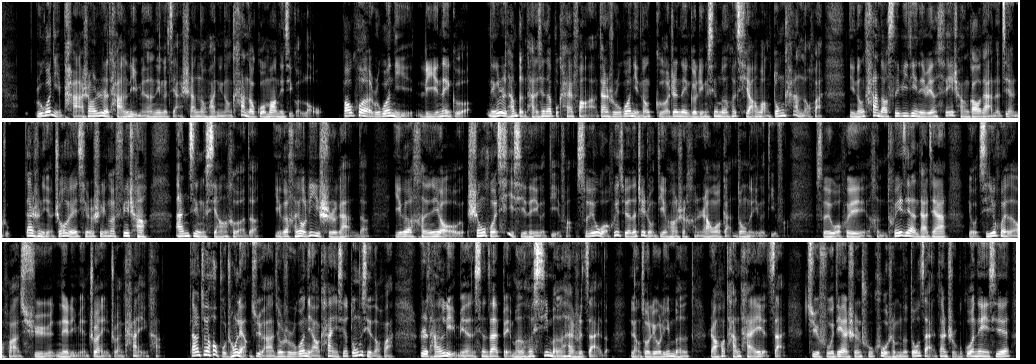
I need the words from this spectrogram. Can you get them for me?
如果你爬上日坛里面的那个假山的话，你能看到国贸那几个楼。包括如果你离那个那个日坛本坛现在不开放啊，但是如果你能隔着那个菱形门和墙往东看的话，你能看到 CBD 那边非常高大的建筑。但是你的周围其实是一个非常 安静祥和的一个很有历史感的一个很有生活气息的一个地方，所以我会觉得这种地方是很让我感动的一个地方。所以我会很推荐大家有机会的话去那里面转一转看一看。但是最后补充两句啊，就是如果你要看一些东西的话，日坛里面现在北门和西门还是在的，两座琉璃门，然后坛台也在，巨福殿、神厨库什么的都在，但只不过那些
